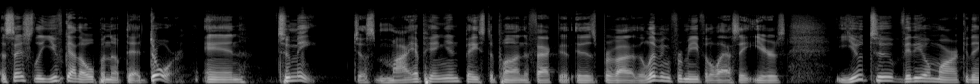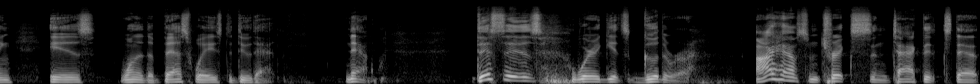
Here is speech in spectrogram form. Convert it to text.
essentially you've got to open up that door. And to me, just my opinion, based upon the fact that it has provided a living for me for the last eight years, YouTube video marketing is one of the best ways to do that. Now, this is where it gets gooder. I have some tricks and tactics that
